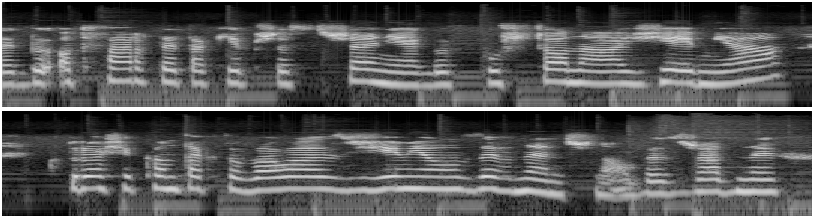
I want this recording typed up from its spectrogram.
jakby otwarte takie przestrzenie, jakby wpuszczona ziemia, która się kontaktowała z ziemią zewnętrzną, bez żadnych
